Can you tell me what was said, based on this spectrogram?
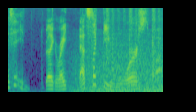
Why is it like right? That's like the worst spot.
